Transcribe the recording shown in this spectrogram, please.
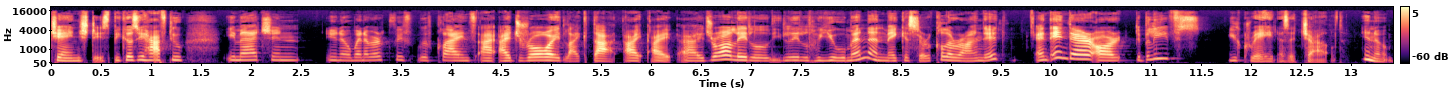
change this because you have to imagine you know when i work with, with clients I, I draw it like that I, I i draw a little little human and make a circle around it and in there are the beliefs you create as a child you know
